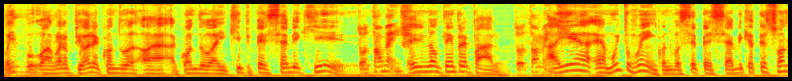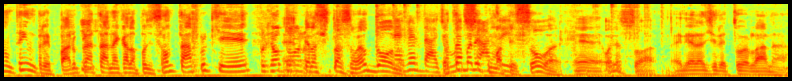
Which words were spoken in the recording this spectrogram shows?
O- o- Agora o pior é quando a, quando a equipe percebe que Totalmente. ele não tem preparo. Totalmente. Aí é, é muito ruim quando você percebe que a pessoa não tem um preparo para estar naquela posição, tá? Porque, Porque é o dono. pela situação, é o dono. É verdade, Eu é trabalhei com uma isso. pessoa, é, olha só, ele era diretor lá na,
